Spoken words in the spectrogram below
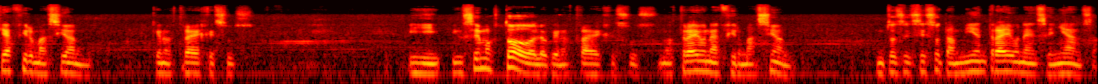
Qué afirmación que nos trae Jesús. Y, usemos todo lo que nos trae Jesús. Nos trae una afirmación. Entonces eso también trae una enseñanza.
